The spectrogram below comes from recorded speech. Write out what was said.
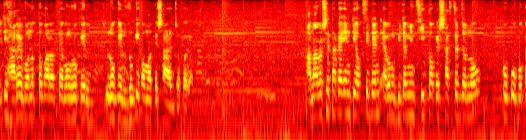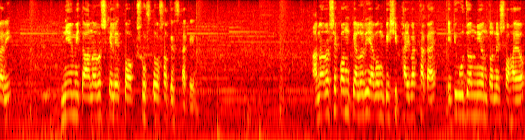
এটি হাড়ের ঘনত্ব বাড়াতে এবং রোগের রোগের ঝুঁকি কমাতে সাহায্য করে। আনারসে থাকা অ্যান্টিঅক্সিডেন্ট এবং ভিটামিন সি ত্বকের স্বাস্থ্যের জন্য খুব উপকারী। নিয়মিত আনারস খেলে ত্বক সুস্থ ও সতেজ থাকে। আনারসে কম ক্যালোরি এবং বেশি ফাইবার থাকায় এটি ওজন নিয়ন্ত্রণে সহায়ক।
